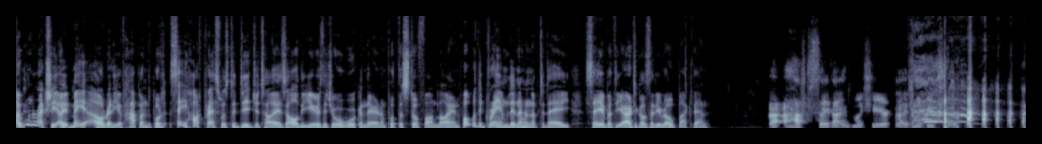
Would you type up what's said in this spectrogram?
I wonder actually, it may already have happened, but say Hot Press was to digitize all the years that you were working there and put the stuff online. What would the Graham Linehan of today say about the articles that he wrote back then? I I have to say that is my fear. That is my big fear.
